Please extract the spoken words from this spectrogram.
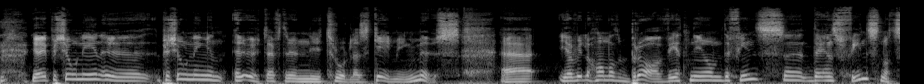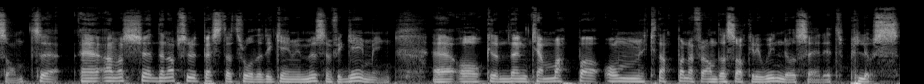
jag är personligen, personligen är ute efter en ny trådlös gamingmus. Uh, jag ville ha något bra. Vet ni om det finns, eh, det ens finns något sånt? Eh, annars eh, den absolut bästa trådade gamingmusen för gaming. Eh, och den kan mappa om knapparna för andra saker i Windows så är det ett plus.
